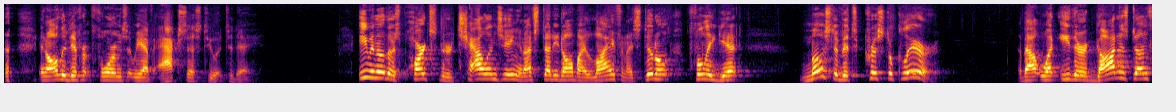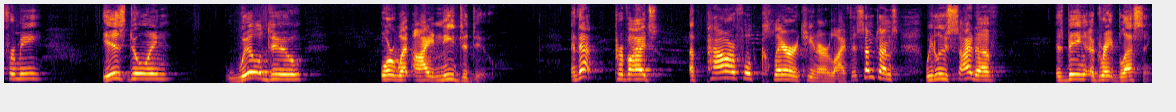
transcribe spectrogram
in all the different forms that we have access to it today. Even though there's parts that are challenging and I've studied all my life and I still don't fully get, most of it's crystal clear about what either God has done for me, is doing, will do, or what I need to do. And that provides a powerful clarity in our life that sometimes we lose sight of as being a great blessing.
